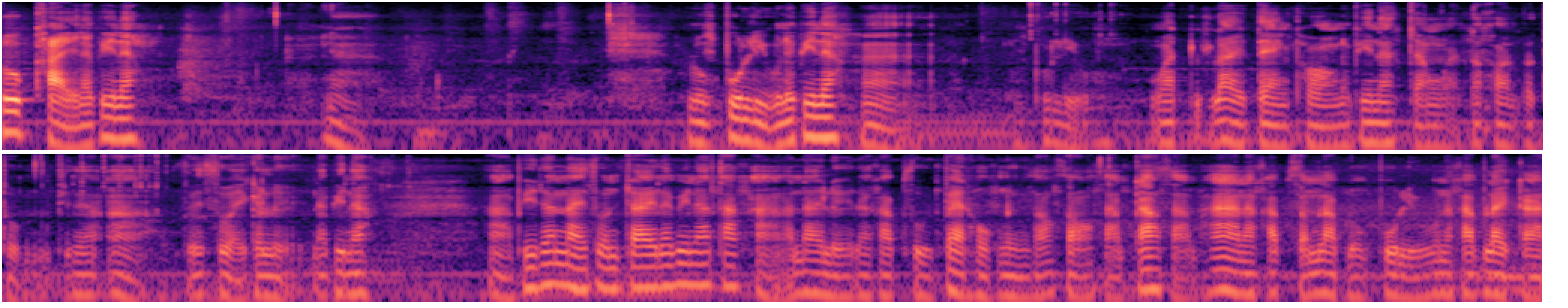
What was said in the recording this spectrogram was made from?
รูปไข่นะพี่นะอ่าหลวงปู่หลิวนะพี่นะอ่าหลวงปู่หลิววัดไร่แตงทองนะพี่นะ จังหวัดนครปฐมนะพี่นะอ่าสวยๆกันเลยนะพี่นะ พี่ท่านไหนสนใจนะพี่นะทักหากันได้เลยนะครับ0861223935นะครับสำหรับหลวงปู่หลิวนะครับรายการ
